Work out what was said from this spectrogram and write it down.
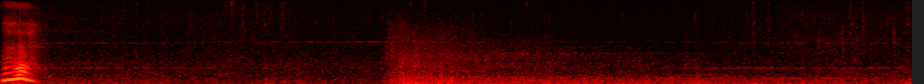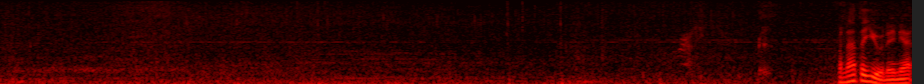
มันน่าจะอยู่ในเนี้ย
